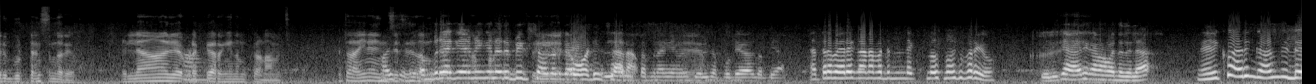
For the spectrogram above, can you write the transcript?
ഒരു എന്ന് പറയും എല്ലാവരും എവിടൊക്കെ ഇറങ്ങി നമുക്ക് കാണാൻ പറ്റും. ഒരു എത്ര പേരെ കാണാൻ പറ്റുന്നുണ്ട്? എക്സ്പ്ലോസ് നോക്കി പറയൂ. എനിക്ക് ആരും കാണാൻ പറ്റുന്നില്ല. എനിക്കും ആരും കാണുന്നില്ലേ?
